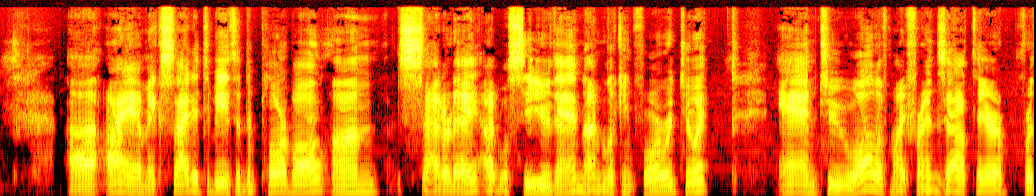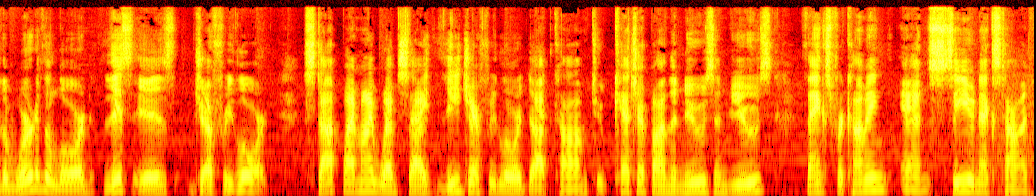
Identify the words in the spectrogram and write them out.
Uh, I am excited to be at the DeploraBall on Saturday. I will see you then. I'm looking forward to it. And to all of my friends out there, for the word of the Lord, this is Jeffrey Lord. Stop by my website, thejeffreylord.com, to catch up on the news and views. Thanks for coming, and see you next time.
